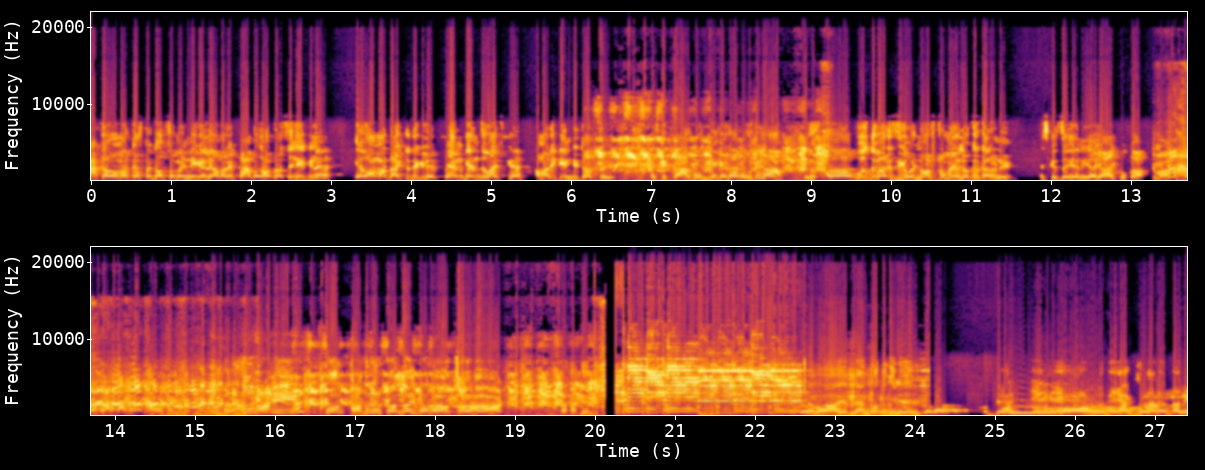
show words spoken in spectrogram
টাকাও আমার কাছ থেকে গপসময় নিয়ে গেলি আমার এই পাগল হাবলা ছেলে দিলে। এও আমার দায়িত্ব দেখলে প্যান গেঞ্জিও আজকে আমারই কিনে দিতে হচ্ছে আজকে কার মুখ দেখে যে আমি উঠিলাম? ও বুঝতে পারছি ওই নষ্ট মেয়ে লোকের কারণে। আজকে যাই আনি এই আয় খোকা। কোন পাগলের বলো চহট। টাকা গেঞ্জি ভাই ব্যাংক কত করে? যদি এক জোড়া নেন তাহলে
